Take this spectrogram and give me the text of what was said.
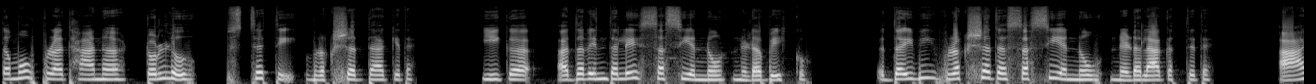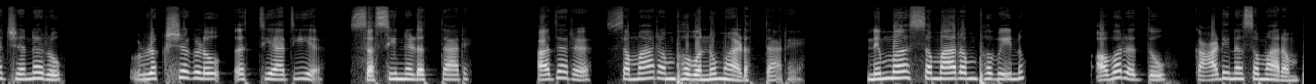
ತಮೋ ಪ್ರಧಾನ ಟೊಳ್ಳು ಸ್ಥಿತಿ ವೃಕ್ಷದ್ದಾಗಿದೆ. ಈಗ ಅದರಿಂದಲೇ ಸಸಿಯನ್ನು ನೆಡಬೇಕು. ದೈವಿ ವೃಕ್ಷದ ಸಸಿಯನ್ನು ನೆಡಲಾಗುತ್ತಿದೆ. ಆ ಜನರು ವೃಕ್ಷಗಳು ಇತ್ಯಾದಿಯ ಸಸಿ ನೆಡುತ್ತಾರೆ. ಅದರ ಸಮಾರಂಭವನ್ನು ಮಾಡುತ್ತಾರೆ. ನಿಮ್ಮ ಸಮಾರಂಭವೇನು? ಅವರದ್ದು ಕಾಡಿನ ಸಮಾರಂಭ,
